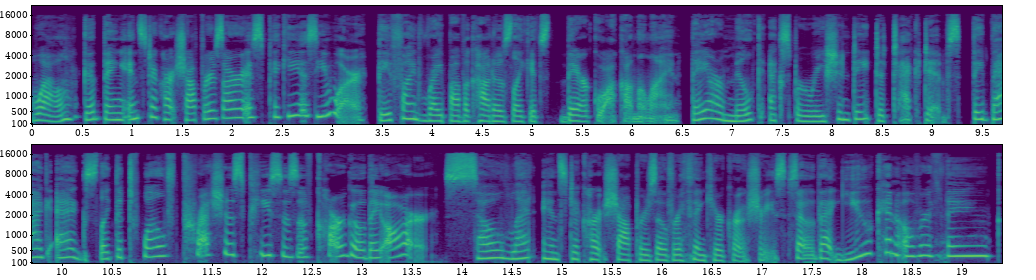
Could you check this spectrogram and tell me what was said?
Well, good thing Instacart shoppers are as picky as you are. They find ripe avocados like it's their guac on the line. They are milk expiration date detectives. They bag eggs like the 12 precious pieces of cargo they are. So let Instacart shoppers overthink your groceries so that you can overthink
